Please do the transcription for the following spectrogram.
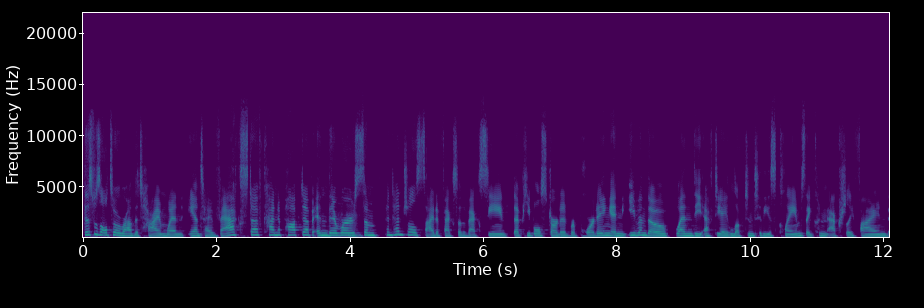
this was also around the time when anti vax stuff kind of popped up. And there were Mm. some potential side effects of the vaccine that people started reporting. And even though when the FDA looked into these claims, they couldn't actually find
